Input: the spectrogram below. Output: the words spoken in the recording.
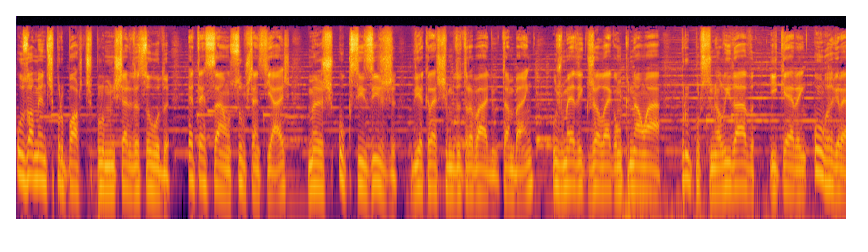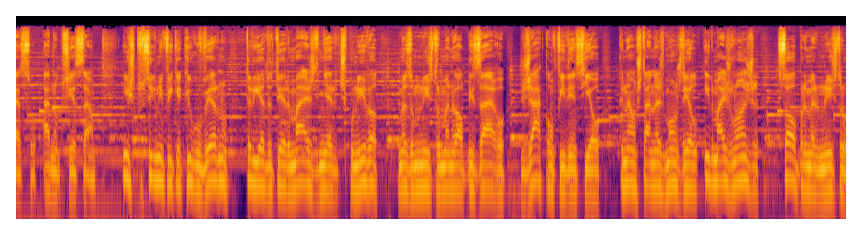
Os aumentos propostos pelo Ministério da Saúde até são substanciais, mas o que se exige de acréscimo de trabalho também. Os médicos alegam que não há proporcionalidade e querem um regresso à negociação. Isto significa que o governo teria de ter mais dinheiro disponível, mas o ministro Manuel Pizarro já confidenciou que não está nas mãos dele ir mais longe, só o primeiro-ministro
